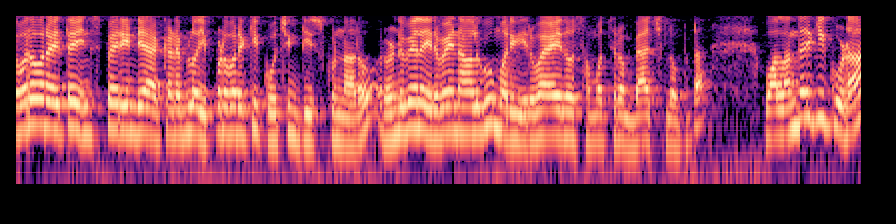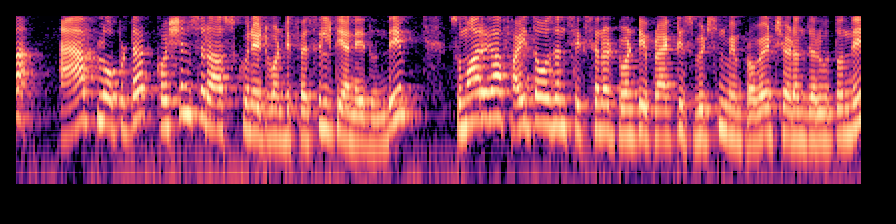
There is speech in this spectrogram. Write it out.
ఎవరెవరైతే ఇన్స్పైర్ ఇండియా అకాడమీలో ఇప్పటివరకు కోచింగ్ తీసుకున్నారో రెండు వేల ఇరవై నాలుగు మరియు ఇరవై ఐదో సంవత్సరం బ్యాచ్ లోపల వాళ్ళందరికీ కూడా యాప్ లోపల క్వశ్చన్స్ రాసుకునేటువంటి ఫెసిలిటీ అనేది ఉంది. సుమారుగా five thousand six hundred twenty practice బిట్స్ని మేము ప్రొవైడ్ చేయడం జరుగుతుంది.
